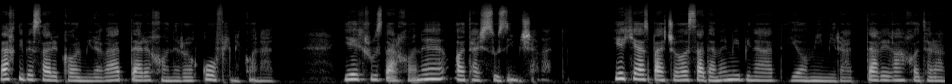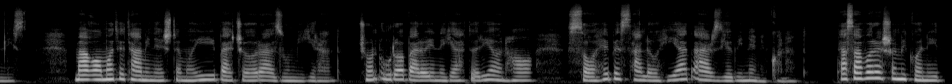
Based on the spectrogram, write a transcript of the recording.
وقتی به سر کار می رود، در خانه را قفل می کند. یک روز در خانه آتش سوزی می شود. یکی از بچه ها صدمه می بیند یا می میرد. دقیقا خاطرم نیست. مقامات تامین اجتماعی بچه ها را از او می گیرند چون او را برای نگهداری آنها صاحب صلاحیت ارزیابی نمی کنند. تصورش را می کنید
